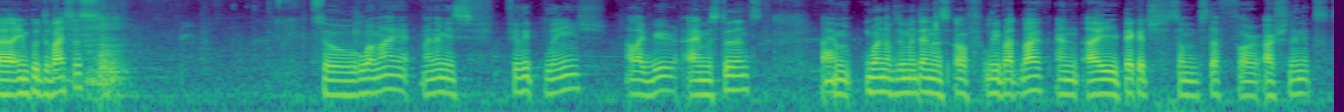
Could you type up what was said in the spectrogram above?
uh, input devices. So who am I? My name is Filipe Laíns. I like beer. I'm a student. I'm one of the maintainers of libratbag, and I package some stuff for Arch Linux.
